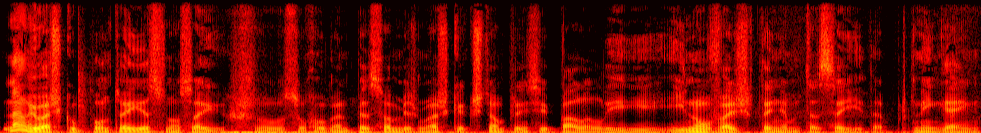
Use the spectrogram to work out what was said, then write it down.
Não, eu acho que o ponto é esse, não sei se, se o Ruben pensou mesmo, eu acho que a questão principal ali, e não vejo que tenha muita saída, porque ninguém.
